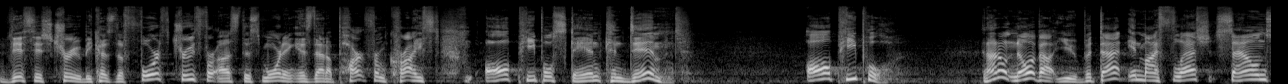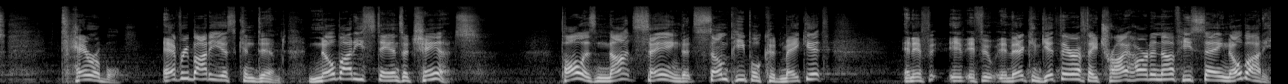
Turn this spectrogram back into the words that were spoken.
this is true? Because the fourth truth for us this morning is that apart from Christ, all people stand condemned. All people. And I don't know about you, but that in my flesh sounds terrible. Everybody is condemned, nobody stands a chance. Paul is not saying that some people could make it and if, if, if, it, they can get there if they try hard enough, he's saying nobody.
